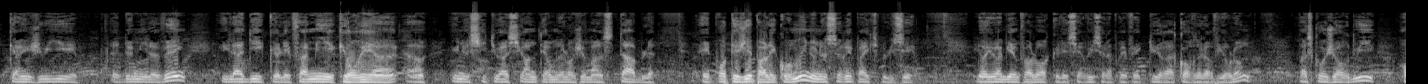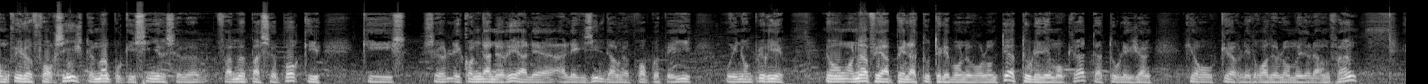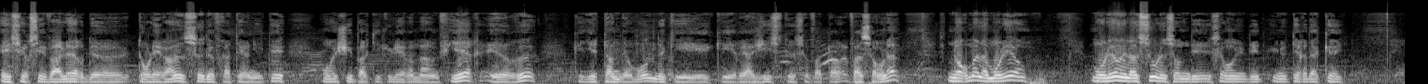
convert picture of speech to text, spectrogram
qu'en juillet 2020, il a dit que les familles qui auraient un, un, une situation en termes de logement stable et protégée par les communes ne seraient pas expulsées. Donc il va bien falloir que les services à la préfecture accordent leur violon, parce qu'aujourd'hui, on fait le forcing justement pour qu'ils signent ce fameux passeport qui, les condamnerait à l'exil dans leur propre pays où ils n'ont plus rien. Donc on a fait appel à toutes les bonnes volontés, à tous les démocrates, à tous les gens qui ont au cœur les droits de l'homme et de l'enfant. Et sur ces valeurs de tolérance, de fraternité, moi je suis particulièrement fier et heureux qu'il y ait tant de monde qui, qui réagissent de cette façon-là. Normal à Montléon. Montléon et la Soule sont, une terre d'accueil.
